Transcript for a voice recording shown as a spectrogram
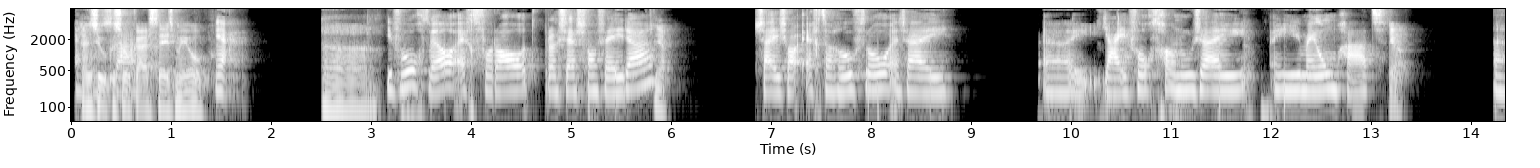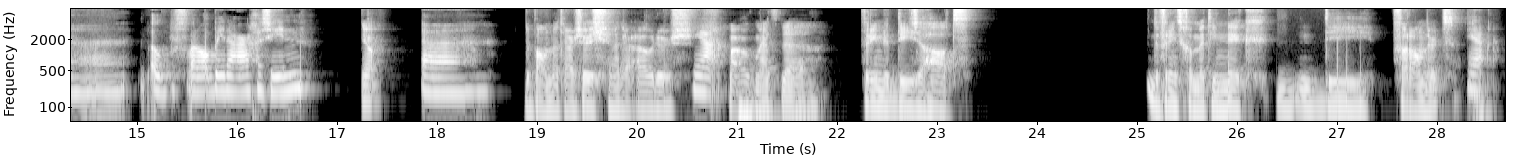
En, zoeken ze elkaar steeds meer op. Ja, je volgt wel echt vooral het proces van Veda. Ja. Zij is wel echt de hoofdrol en zij... ja, je volgt gewoon hoe zij hiermee omgaat. Ja. Eh, ook vooral binnen haar gezin. ja, Eh, de band met haar zusje, met haar ouders. ja, Maar ook met de vrienden die ze had. De vriendschap met die Nick, die verandert. ja.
